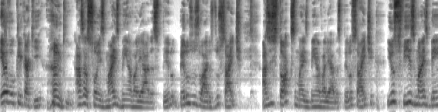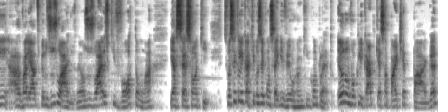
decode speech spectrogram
Eu vou clicar aqui, ranking, as ações mais bem avaliadas pelo, pelos usuários do site, as estoques mais bem avaliadas pelo site e os FIIs mais bem avaliados pelos usuários, né? Os usuários que votam lá e acessam aqui. Se você clicar aqui, você consegue ver o ranking completo. Eu não vou clicar porque essa parte é paga,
